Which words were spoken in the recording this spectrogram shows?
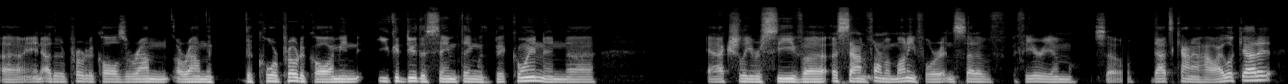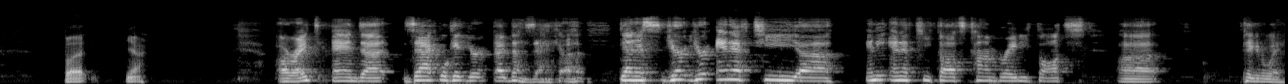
uh, and other protocols around around the the core protocol. I mean, you could do the same thing with Bitcoin and uh, actually receive a, a sound form of money for it instead of Ethereum. So that's kind of how I look at it. But yeah. All right, and uh, Zack, we'll get your uh, not Zack, uh, Deniz, your your NFT, uh, any NFT thoughts? Tom Brady thoughts? Uh, take it away.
